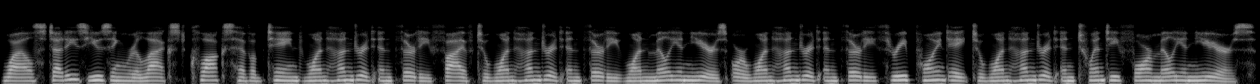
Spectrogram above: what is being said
while studies using relaxed clocks have obtained 135 to 131 million years or 133.8 to 124 million years.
